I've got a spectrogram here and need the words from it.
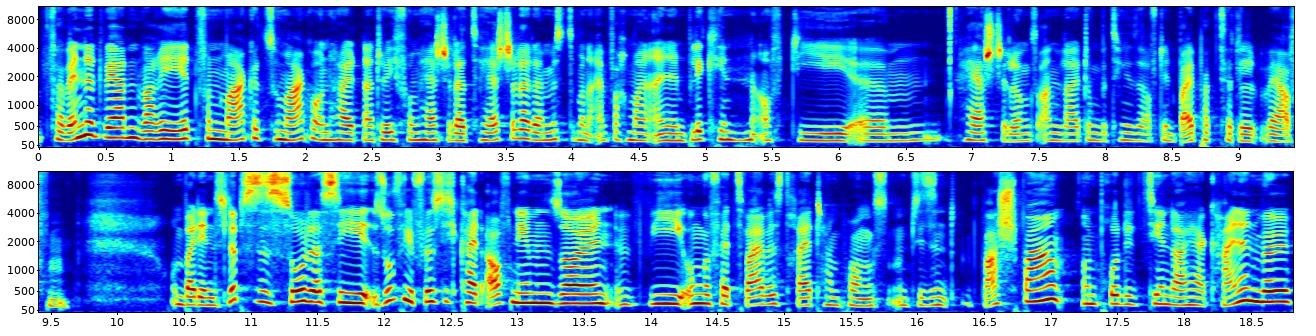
verwendet werden, variiert von Marke zu Marke und halt natürlich vom Hersteller zu Hersteller. Da müsste man einfach mal einen Blick hinten auf die ähm, Herstellungsanleitung bzw. auf den Beipackzettel werfen. Und bei den Slips ist es so, dass sie so viel Flüssigkeit aufnehmen sollen wie ungefähr zwei bis drei Tampons. Und sie sind waschbar und produzieren daher keinen Müll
